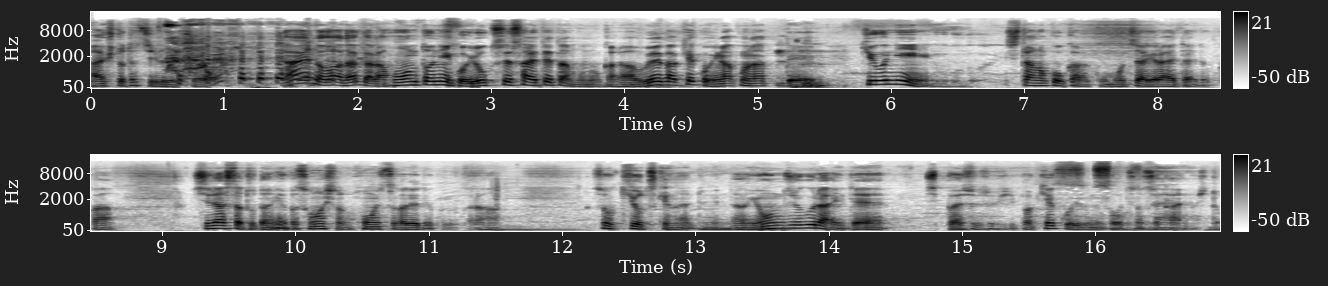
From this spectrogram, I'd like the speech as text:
ああいう人たちいるでしょ？ああいうのはだから本当にこう抑制されてたものから上が結構いなくなって急に下の子からこう持ち上げられたりとかしだした途端にやっぱその人の本質が出てくるから、そう気をつけないとね。だから40ぐらいで失敗する人結構いるのよ、こっちの世界の人。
